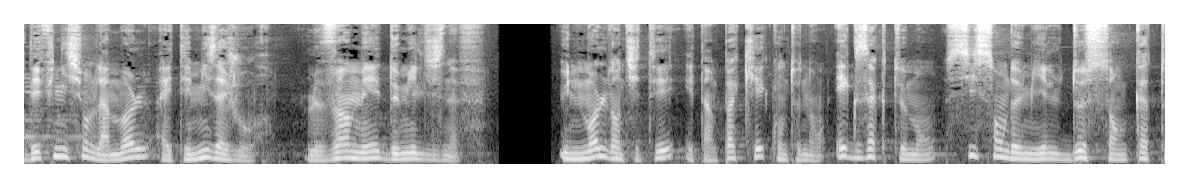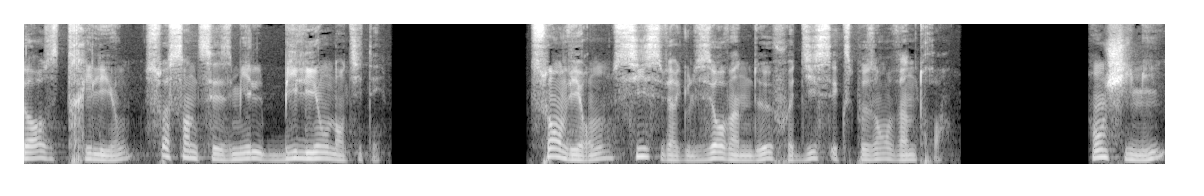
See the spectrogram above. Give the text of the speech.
définition de la mole a été mise à jour le 20 mai 2019. Une mole d'entité est un paquet contenant exactement 602 214 trillions 76 000 billions d'entités, soit environ 6,022 x 10 exposant 23. En chimie,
